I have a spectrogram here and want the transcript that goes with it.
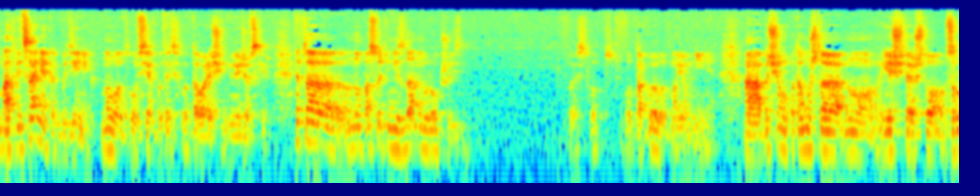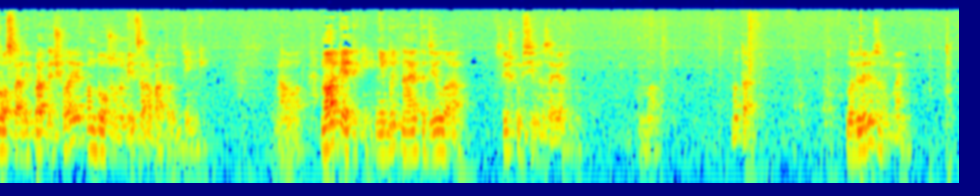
отрицание как бы денег, ну вот у всех вот этих вот товарищей ньюэйджевских, это, ну, по сути, не сданный урок жизни. То есть вот, вот такое вот мое мнение. А почему? Потому что ну, я считаю, что взрослый, адекватный человек, он должен уметь зарабатывать деньги. Вот. Но опять-таки, не быть на это дело слишком сильно завязанным. Вот. Ну так. Благодарю за внимание.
